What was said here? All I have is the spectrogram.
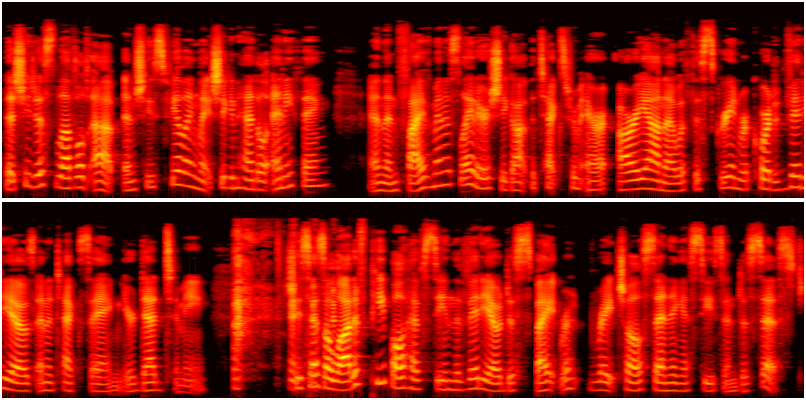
that she just leveled up and she's feeling like she can handle anything. And then five minutes later, she got the text from Ar- Ariana with the screen recorded videos and a text saying, You're dead to me. She says a lot of people have seen the video despite Ra- Rachel sending a cease and desist.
